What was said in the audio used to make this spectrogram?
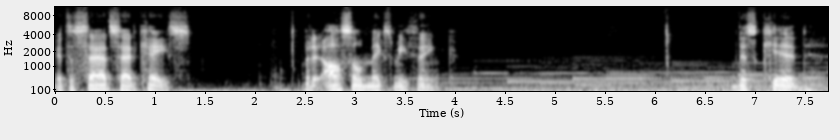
It's a sad, sad case, but it also makes me think this kid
